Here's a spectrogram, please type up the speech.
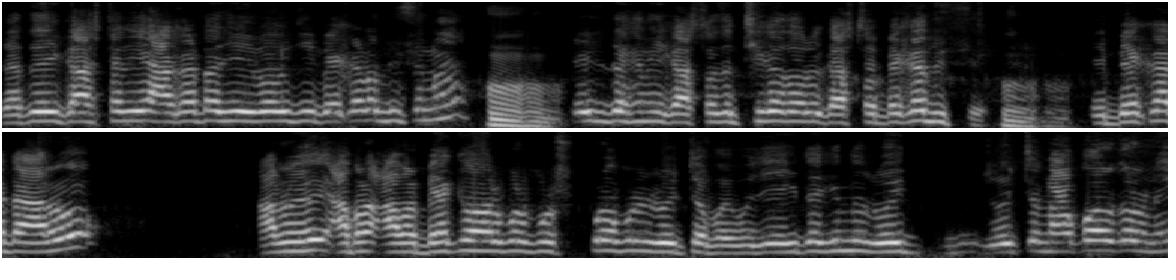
যাতে এই গাছটার এই আগাটা যে এইভাবে যে বেকাটা দিছে না এই যে দেখেন এই গাছটা যে ঠিকা ধরে গাছটা বেকা দিছে হুম হুম। এই বেকাটা আরও আরও আবার আবার বেকা হওয়ার পর পুরো- পুরোপুরি রোদটা পাইবো। যে এইটা কিন্তু রোদ রোদটা না পাওয়ার কারণে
